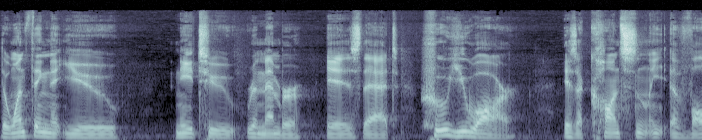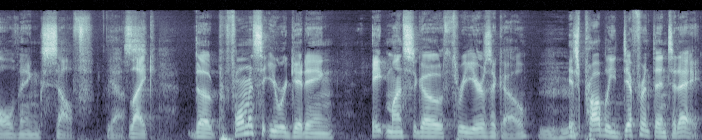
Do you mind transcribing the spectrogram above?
the one thing that you need to remember is that who you are is a constantly evolving self. Yes. Like the performance that you were getting eight months ago, three years ago Mm-hmm. is probably different than today.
